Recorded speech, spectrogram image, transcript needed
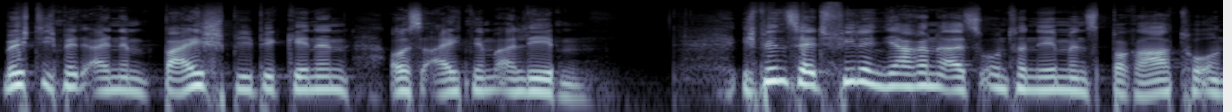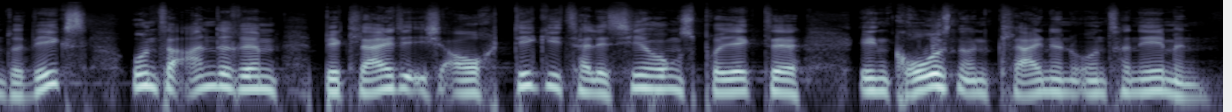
möchte ich mit einem Beispiel beginnen aus eigenem Erleben. Ich bin seit vielen Jahren als Unternehmensberater unterwegs. Unter anderem begleite ich auch Digitalisierungsprojekte in großen und kleinen Unternehmen.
